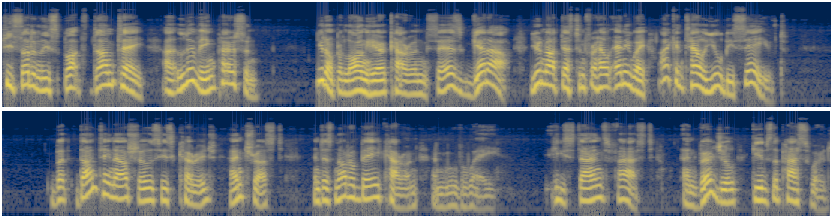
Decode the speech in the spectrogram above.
he suddenly spots Dante, a living person. You don't belong here, Charon says. Get out. You're not destined for hell anyway. I can tell you'll be saved. But Dante now shows his courage and trust and does not obey Charon and move away. He stands fast, and Virgil gives the password.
